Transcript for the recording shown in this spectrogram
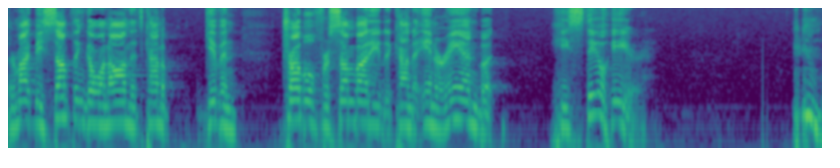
there might be something going on that's kind of giving trouble for somebody to kind of enter in, but he's still here. and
